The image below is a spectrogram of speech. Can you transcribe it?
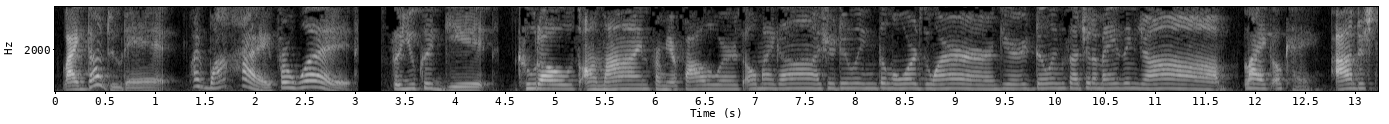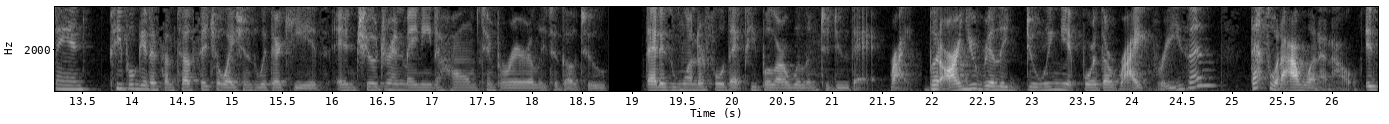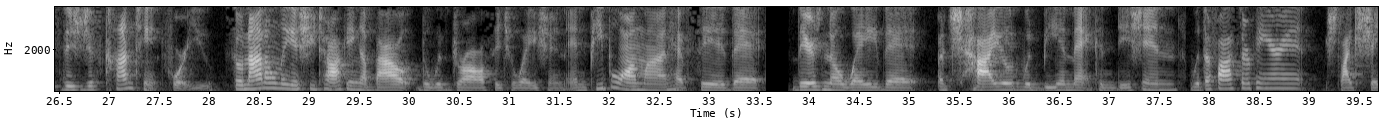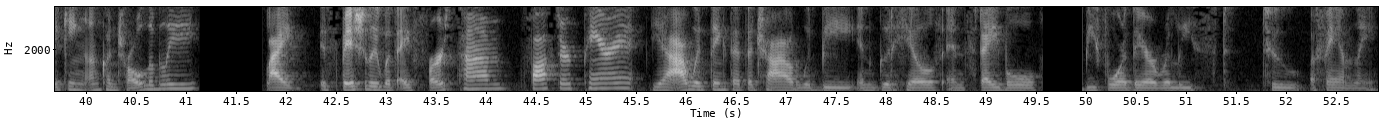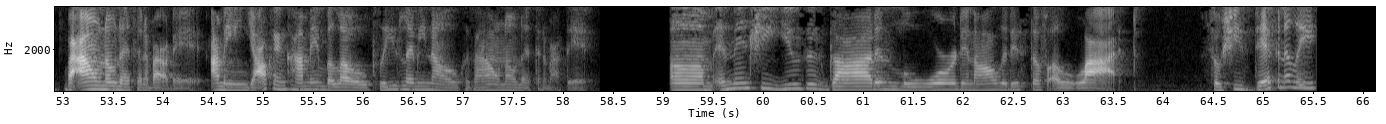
Like, don't do that. Like, why? For what? So you could get kudos online from your followers. Oh my gosh, you're doing the Lord's work. You're doing such an amazing job. Like, okay, I understand people get in some tough situations with their kids, and children may need a home temporarily to go to. That is wonderful that people are willing to do that, right? But are you really doing it for the right reasons? That's what I want to know. Is this just content for you? So not only is she talking about the withdrawal situation, and people online have said that there's no way that a child would be in that condition with a foster parent, like shaking uncontrollably. Like, especially with a first time foster parent, yeah, I would think that the child would be in good health and stable before they're released to a family. But I don't know nothing about that. I mean, y'all can comment below. Please let me know because I don't know nothing about that. Um, and then she uses God and Lord and all of this stuff a lot. So she's definitely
